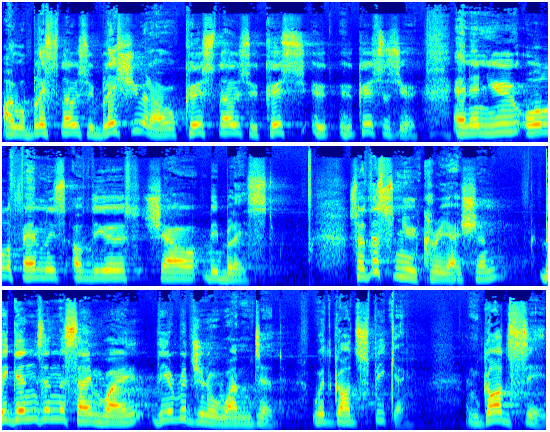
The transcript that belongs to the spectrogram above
I will bless those who bless you, and I will curse those who, curse, who, who curses you. And in you, all the families of the earth shall be blessed. So, this new creation begins in the same way the original one did, with God speaking. And God said,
